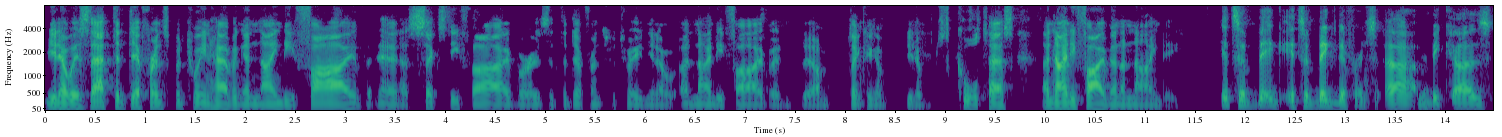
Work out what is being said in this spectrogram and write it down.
you know, is that the difference between having a 95 and a 65, or is it the difference between you know a 95 and I'm thinking of you know s- cool test a 95 and a 90? it's a big it's a big difference uh, Yeah. because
